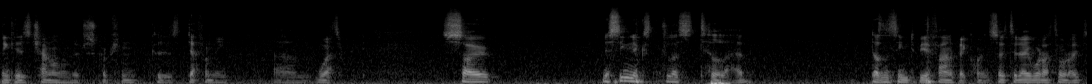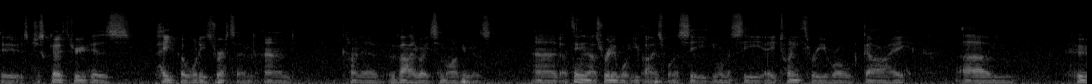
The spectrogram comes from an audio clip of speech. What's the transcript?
link his channel in the description because it's definitely um, worth read. So Nassim Nicholas Taleb doesn't seem to be a fan of Bitcoin. So today, what I thought I'd do is just go through his paper, what he's written, and kind of evaluate some arguments. And I think that's really what you guys want to see. You want to see a 23 year old guy um, who,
